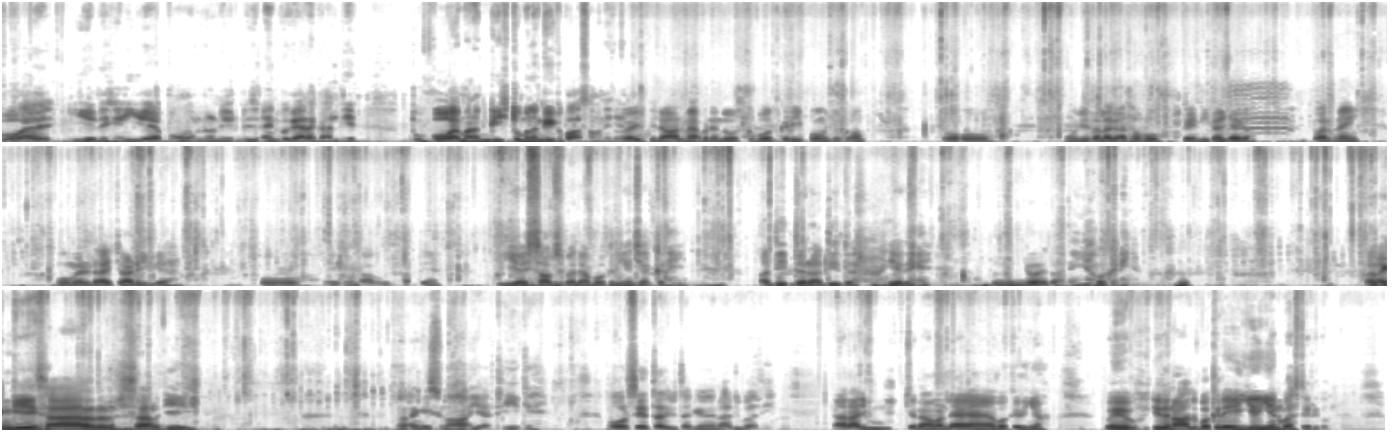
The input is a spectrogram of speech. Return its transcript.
وہ ہے یہ دیکھیں یہ ہے پاؤں انہوں نے ڈیزائن وغیرہ کر لیے تو وہ ہے ملنگی تو ملنگی کے پاس ہم نے فی الحال میں اپنے دوست کو بہت قریب پہنچ چکا ہوں۔ تو مجھے تو لگا تھا وہ کہیں نکل جائے گا، پر نہیں، وہ میرے ڈائے چاڑ ہی گیا۔ تو ایک منٹ آپ کو دکھاتے ہیں۔ یہ حساب سے پہلے آپ بکریاں چیک کریں۔ آدھی ادھر آدھی ادھر، یہ دیکھیں۔ انجوائے کر رہی ہیں بکریاں۔ ملنگی سر سر جی۔ ملنگی سنا یار ٹھیک ہے۔ اور صحت تک راضی بازی یار اج چراون لے آیا ہیں بکریاں۔ یہ نال بکرے یہ ہوئی ہیں بس تیرے کو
